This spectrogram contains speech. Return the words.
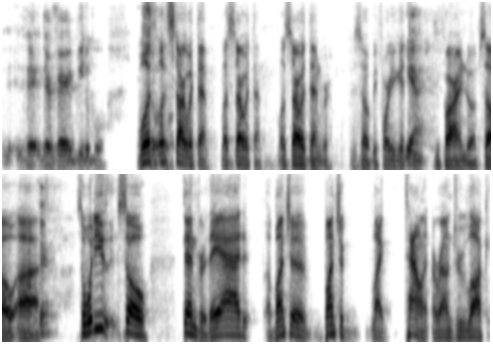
they're, they're very beatable. Well, let's, so, let's start with them. Let's start with them. Let's start with Denver. So before you get yeah. too, too far into them, so uh, okay. so what do you? So Denver, they add a bunch of bunch of like talent around Drew Lock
